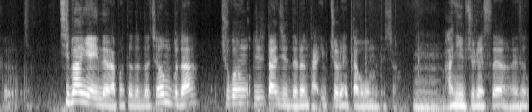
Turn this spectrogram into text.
그 지방에 있는 아파트들도 전부 다 주공 1단지들은 다 입주를 했다고 보면 되죠. 음. 많이 입주를 했어요. 그래서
